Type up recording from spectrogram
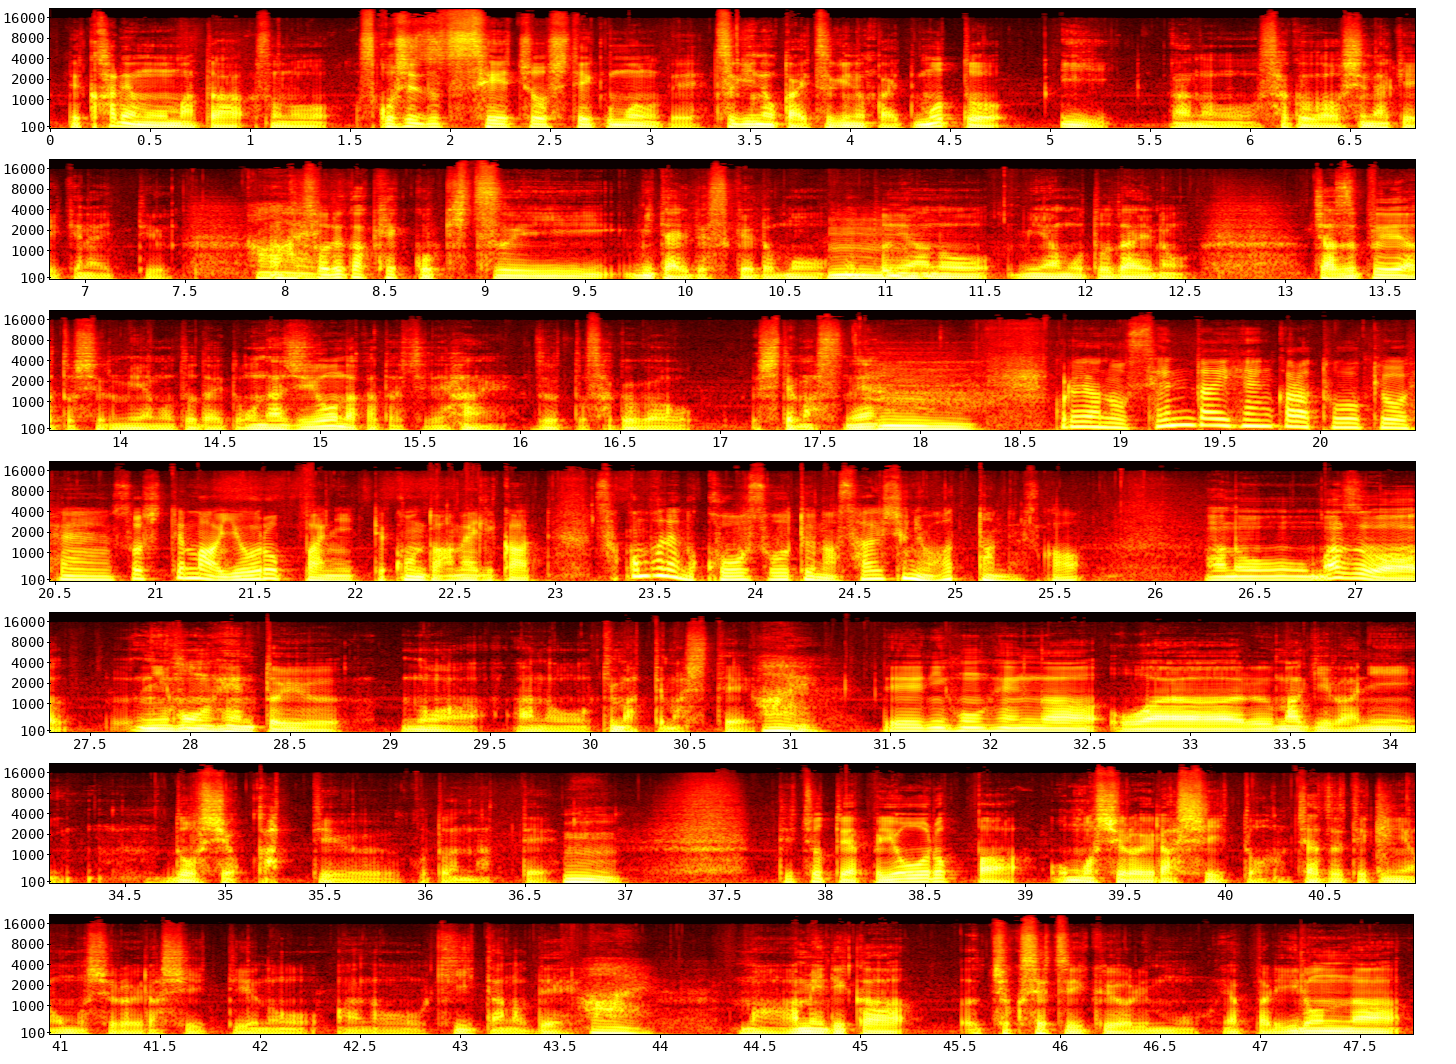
で彼もまたその少しずつ成長していくもので次の回次の回ってもっといいあの作画をしなきゃいけないっていう、はい。なんかそれが結構きついみたいですけども、本当にあの宮本大のジャズプレイヤーとしての宮本大と同じような形で、はい、ずっと作画をしてますね。うん。これあの仙台編から東京編そしてまあヨーロッパに行って今度アメリカ。そこまでの構想というのは最初にはあったんですか？あのまずは日本編というのはあの決まってまして、はい。で日本編が終わる間際にどうしようかっていうことになって、うんでちょっとやっぱヨーロッパ面白いらしいとジャズ的には面白いらしいっていうのをあの聞いたので、はい。まあ、アメリカ直接行くよりもやっぱりいろんな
